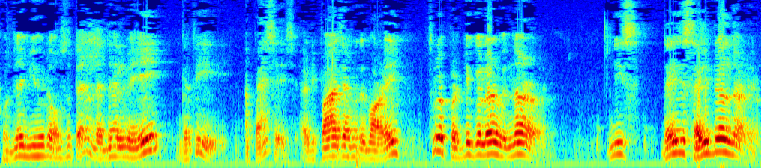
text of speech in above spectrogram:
For them you would also tell that there will be gati, a passage, a departure from the body through a particular nerve. This, there is a cerebral nerve.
